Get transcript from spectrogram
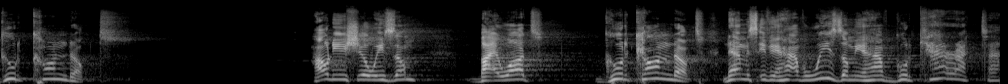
good conduct. How do you show wisdom? By what? Good conduct. That means if you have wisdom, you have good character.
